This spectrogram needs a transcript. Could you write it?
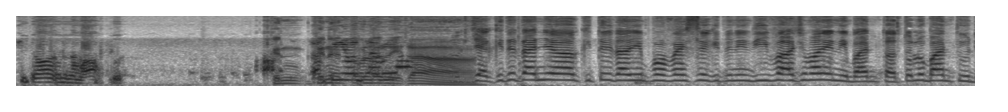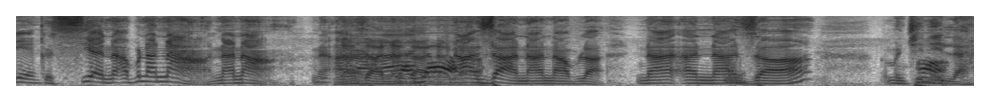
Kita orang kena buat apa Kena, kena tolerate lah. Sekejap kita tanya kita tanya profesor kita ni Diva macam mana ni? Bantu tolong bantu dia. Kesian apa Nana Nana Na- Naza, ah, Naza. Nana pula. Na, ah, Naza Macam ni lah.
